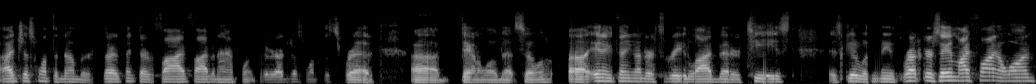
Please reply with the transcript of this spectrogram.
I just want the number. I think they're five, five and a half point favorite. I just want the spread uh, down a little bit. So uh, anything under three, live better teased is good with me with Rutgers. And my final one.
